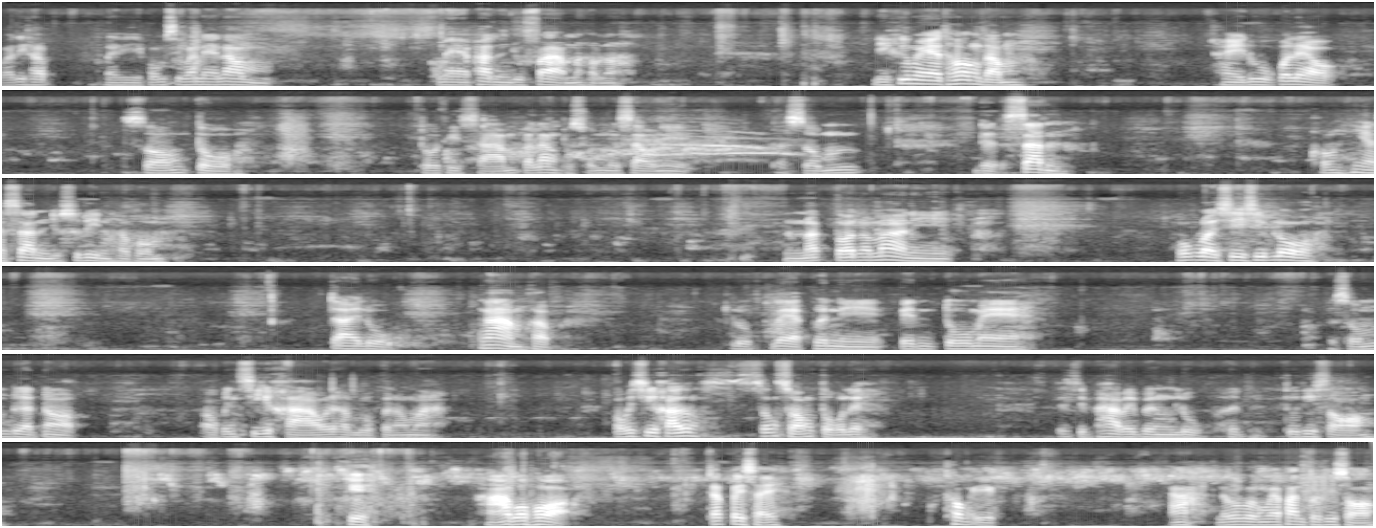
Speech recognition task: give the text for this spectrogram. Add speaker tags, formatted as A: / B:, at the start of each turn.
A: วัสดีครับวันนี้ผมสิมาแนะนำแม่พันธุ์ยูฟาร์มนะครับเนาะนี่คือแม่ท้องดำให้ลูกไปแล้วสองตัวตัวที่สามกำลังผสมมือเสานี่ผสมเดอะสั้นของเฮียสั้นยูสุรินครับผมน้ำหนักตอนน้ำมานี่หกร้อยสี่สิบโล จ่ายลูกงามครับ ลูกแรกเพื่อนนี่เป็นตัวแม่ ผสมเลือดนอก ออกเป็นสีขาวเลยครับลูกเพิ่นออกมา ออกเป็นสีขาวทั้งทั้งสองตัวเลยเดี๋ยวสิพาไปเบิ่งลูกเพิ่อนตัวที่สองโอเค หาบ่พอจักไปใส่ท่องเอก อะ แล้วมาเบิ่งแม่พันธุ์ตัวที่สอง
